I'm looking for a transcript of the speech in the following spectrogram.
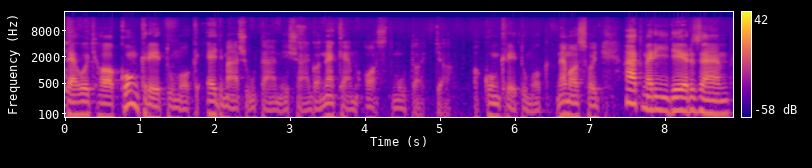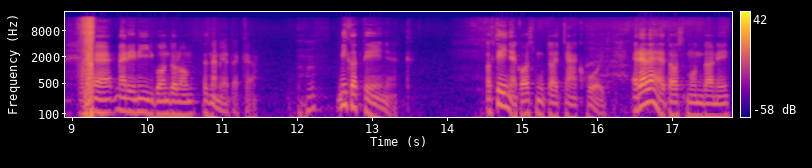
De hogyha a konkrétumok egymás utánisága nekem azt mutatja, a konkrétumok, nem az, hogy hát mert így érzem, eh, mert én így gondolom, ez nem érdekel. Uh-huh. Mik a tények? A tények azt mutatják, hogy. Erre lehet azt mondani,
